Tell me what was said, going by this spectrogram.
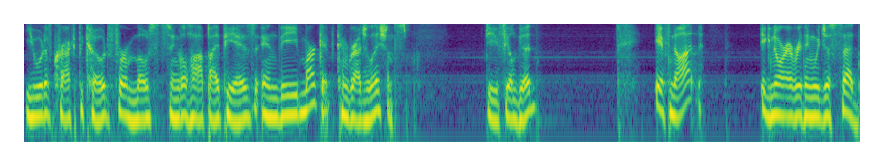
you would have cracked the code for most single hop IPAs in the market. Congratulations. Do you feel good? If not, ignore everything we just said.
